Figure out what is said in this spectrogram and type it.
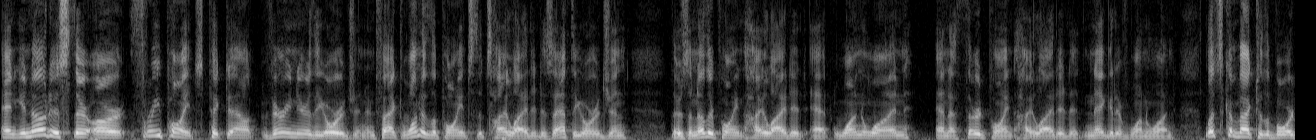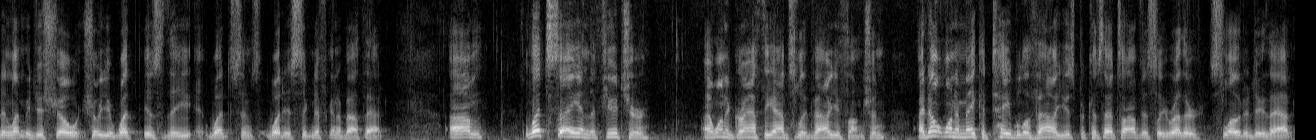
And you notice there are three points picked out very near the origin. In fact, one of the points that's highlighted is at the origin. There's another point highlighted at 1, 1, and a third point highlighted at negative 1, 1. Let's come back to the board and let me just show, show you what is, the, what, since what is significant about that. Um, let's say in the future, I want to graph the absolute value function. I don't want to make a table of values because that's obviously rather slow to do that.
